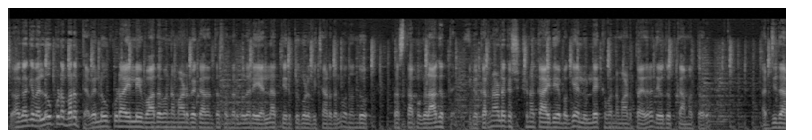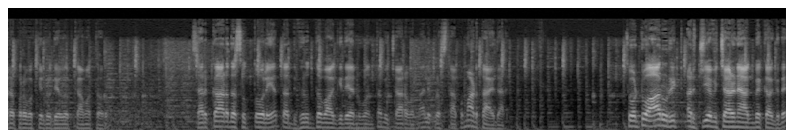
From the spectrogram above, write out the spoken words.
ಸೊ ಹಾಗಾಗಿ ಅವೆಲ್ಲವೂ ಕೂಡ ಬರುತ್ತೆ. ಅವೆಲ್ಲವೂ ಕೂಡ ಇಲ್ಲಿ ವಾದವನ್ನು ಮಾಡಬೇಕಾದಂಥ ಸಂದರ್ಭದಲ್ಲಿ ಎಲ್ಲ ತೀರ್ಪುಗಳ ವಿಚಾರದಲ್ಲೂ ಒಂದೊಂದು ಪ್ರಸ್ತಾಪಗಳಾಗುತ್ತೆ. ಈಗ ಕರ್ನಾಟಕ ಶಿಕ್ಷಣ ಕಾಯ್ದೆಯ ಬಗ್ಗೆ ಅಲ್ಲಿ ಉಲ್ಲೇಖವನ್ನು ಮಾಡ್ತಾ ಇದ್ದಾರೆ ದೇವದತ್ ಕಾಮತ್ ಅವರು ಅರ್ಜಿದಾರ ಪರ ವಕೀಲರು ದೇವದತ್ ಕಾಮತ್ ಅವರು. ಸರ್ಕಾರದ ಸುತ್ತೋಲೆಯ ತದ್ವಿರುದ್ಧವಾಗಿದೆ ಅನ್ನುವಂಥ ವಿಚಾರವನ್ನು ಅಲ್ಲಿ ಪ್ರಸ್ತಾಪ ಮಾಡ್ತಾ ಇದ್ದಾರೆ. ಸೊ ಒಟ್ಟು ಆರು ರಿಟ್ ಅರ್ಜಿಯ ವಿಚಾರಣೆ ಆಗಬೇಕಾಗಿದೆ.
